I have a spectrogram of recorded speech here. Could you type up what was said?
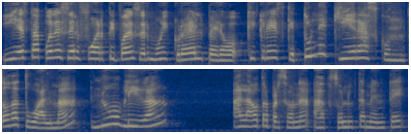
Y esta puede ser fuerte y puede ser muy cruel, pero ¿qué crees? Que tú le quieras con toda tu alma no obliga a la otra persona absolutamente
